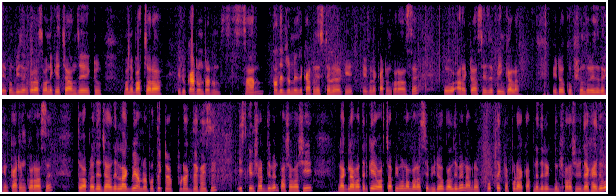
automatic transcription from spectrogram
এরকম ডিজাইন করা আছে। অনেকেই চান যে একটু মানে বাচ্চারা একটু কার্টুন টার্টুন চান, তাদের জন্য যে কার্টুন স্টাইলের আর কি এগুলো কার্টুন করা আছে। তো আরেকটা আছে যে পিঙ্ক কালার এটাও খুব সুন্দর এই যে দেখেন কার্টুন করা আছে। তো আপনাদের যাদের লাগবে, আমরা প্রত্যেকটা প্রোডাক্ট দেখাইছি। স্ক্রিনশট দিবেন, পাশাপাশি লাগলে আমাদেরকে হোয়াটসঅ্যাপ ইমো নাম্বার আছে ভিডিও কল দিবেন। আমরা প্রত্যেকটা প্রোডাক্ট আপনাদের একদম সরাসরি দেখাই দেবো।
